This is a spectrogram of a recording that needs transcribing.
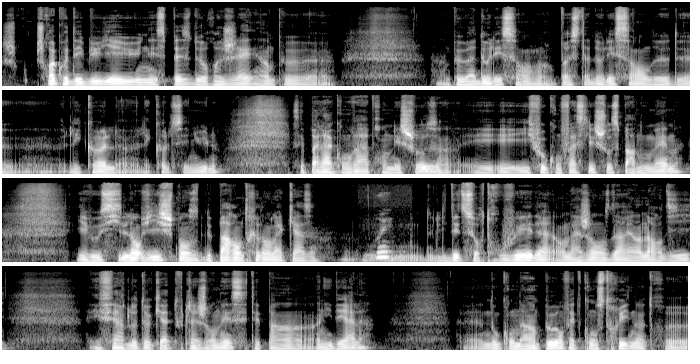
je, crois qu'au début, il y a eu une espèce de rejet un peu, euh, un peu adolescent, post-adolescent de, de l'école. L'école, c'est nul. C'est pas là qu'on va apprendre les choses et, et il faut qu'on fasse les choses par nous-mêmes. Il y avait aussi l'envie, je pense, de ne pas rentrer dans la case. Oui. L'idée de se retrouver en agence derrière un ordi et faire de l'AutoCAD toute la journée, c'était pas un, idéal. Euh, donc on a un peu en fait construit notre, euh,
